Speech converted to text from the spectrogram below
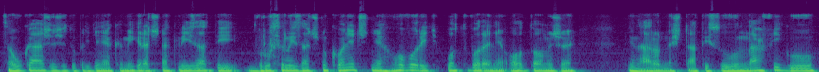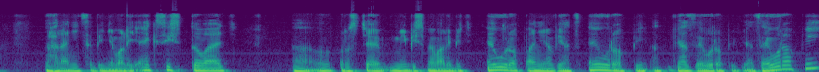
sa ukáže, že tu príde nejaká migračná kríza, tí v Bruseli začnú konečne hovoriť otvorene o tom, že tie národné štáty sú na figu, hranice by nemali existovať, a proste my by sme mali byť Európania, viac Európy a viac Európy, viac Európy,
